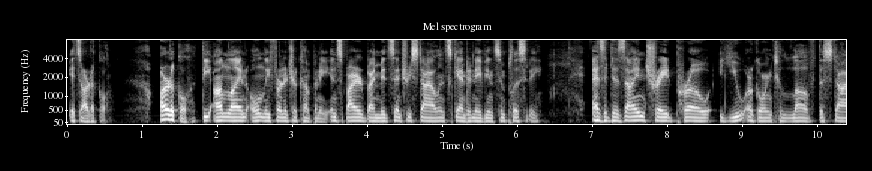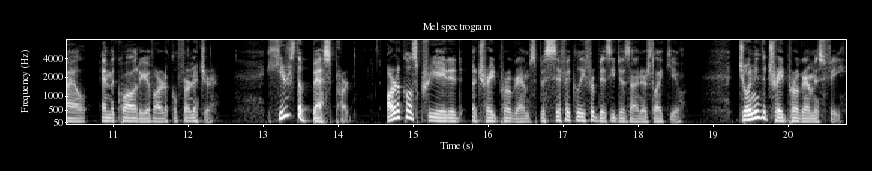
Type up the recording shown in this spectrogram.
it's Article. Article, the online only furniture company inspired by mid century style and Scandinavian simplicity. As a design trade pro, you are going to love the style and the quality of Article furniture. Here's the best part Articles created a trade program specifically for busy designers like you. Joining the trade program is free.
